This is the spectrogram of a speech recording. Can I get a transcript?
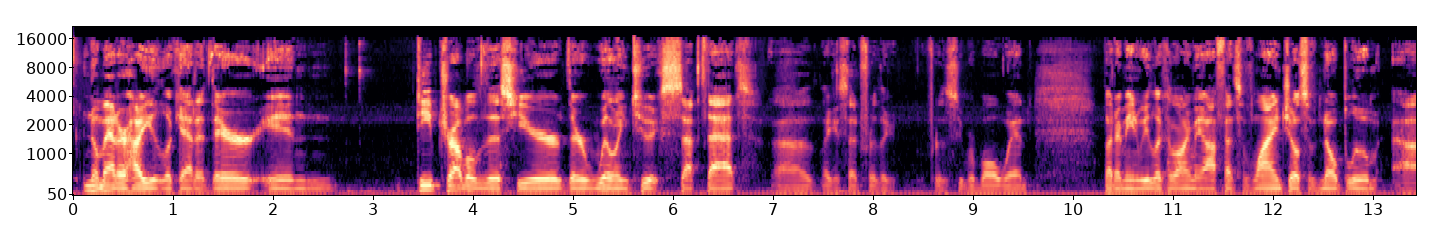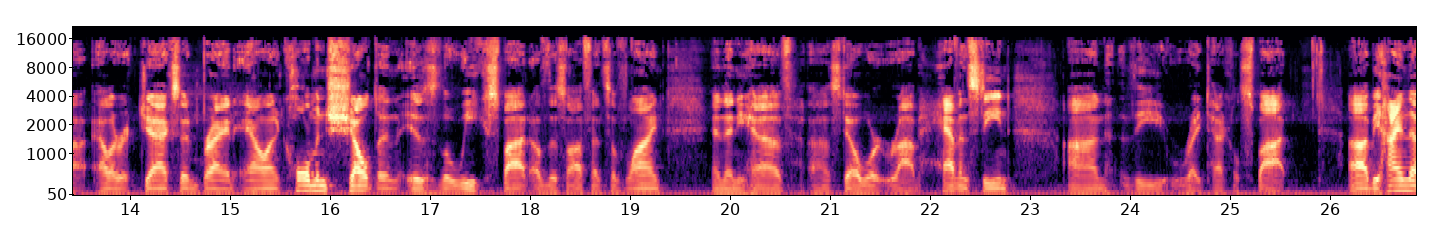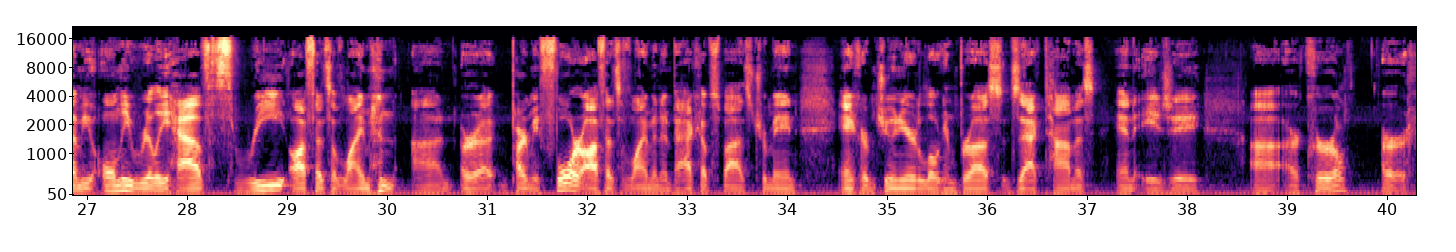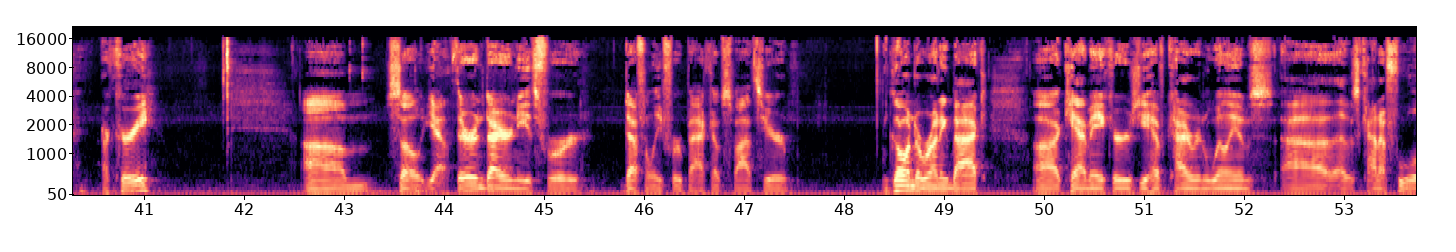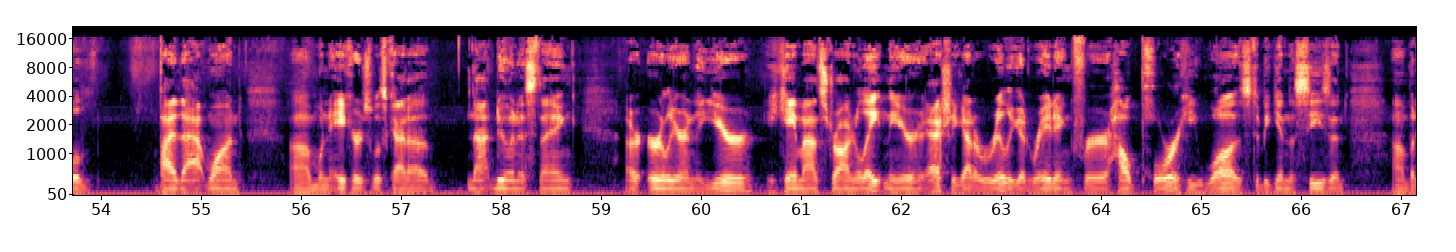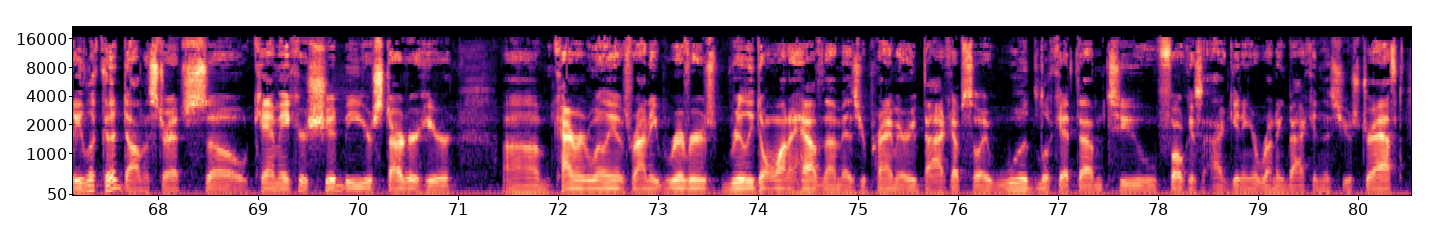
no matter how you look at it, they're in deep trouble this year. They're willing to accept that, uh, like I said, for the for the Super Bowl win. But I mean, we look along the offensive line: Joseph Noteboom, uh, Alaric Jackson, Brian Allen, Coleman Shelton is the weak spot of this offensive line, and then you have uh, stalwart Rob Havenstein on the right tackle spot. Uh, behind them, you only really have three offensive linemen on, or uh, pardon me, four offensive linemen in backup spots: Tremayne Anchrum Jr., Logan Bruss, Zach Thomas, and AJ uh, Arcurl or Arcuri. Um, so yeah, they're in dire needs for definitely for backup spots here. Going to running back, uh, Cam Akers. You have Kyren Williams. Uh, I was kind of fooled by that one um, when Akers was kind of not doing his thing earlier in the year. He came on strong late in the year. Actually, got a really good rating for how poor he was to begin the season. Um, but he looked good down the stretch. So Cam Akers should be your starter here. Um, Kyren Williams, Ronnie Rivers, really don't want to have them as your primary backup. So I would look at them to focus on getting a running back in this year's draft.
